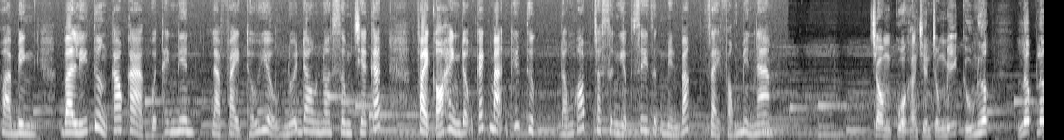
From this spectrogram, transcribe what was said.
hòa bình và lý tưởng cao cả của thanh niên là phải thấu hiểu nỗi đau non sông chia cắt, phải có hành động cách mạng thiết thực đóng góp cho sự nghiệp xây dựng miền Bắc, giải phóng miền Nam. Trong cuộc kháng chiến chống Mỹ cứu nước, lớp lớp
